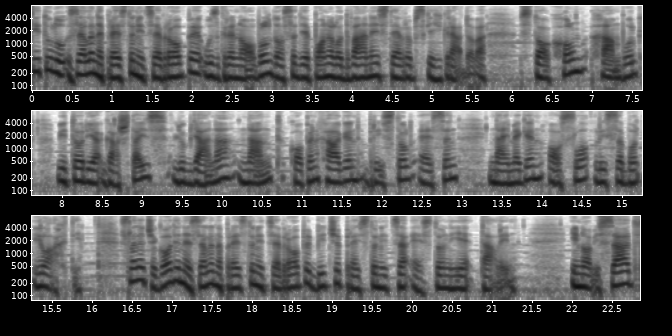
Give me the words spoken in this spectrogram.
Titulu Zelene prestonice Evrope uz Grenoble do sad je ponelo 12 evropskih gradova. Stockholm, Hamburg, Vitoria Gaštajs, Ljubljana, Nant, Kopenhagen, Bristol, Essen, Nijmegen, Oslo, Lisabon i Lahti. Sledeće godine Zelena prestonica Evrope biće prestonica Estonije Tallinn. I Novi Sad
